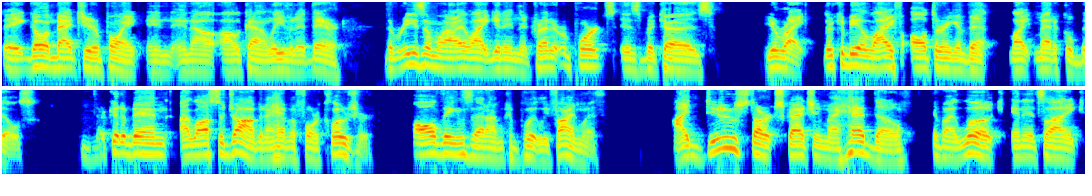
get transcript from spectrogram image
going back to your point, and, and I'll, I'll kind of leave it at there. The reason why I like getting the credit reports is because you're right. There could be a life altering event like medical bills. Mm-hmm. There could have been, I lost a job and I have a foreclosure. All things that I'm completely fine with. I do start scratching my head though if I look and it's like,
